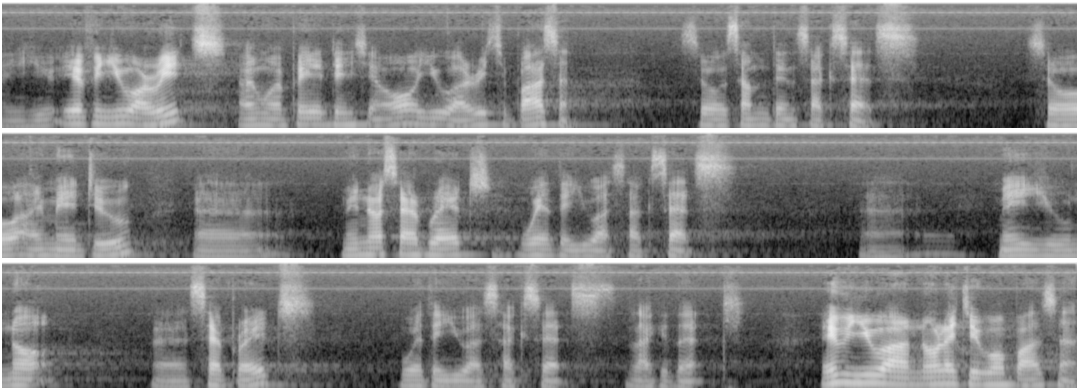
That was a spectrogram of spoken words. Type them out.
you, if you are rich, I will pay attention. Oh, you are rich person. So something success. So I may do, uh, may not celebrate with your success. Uh, may you not uh, separate with your success like that. If you are knowledgeable person,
